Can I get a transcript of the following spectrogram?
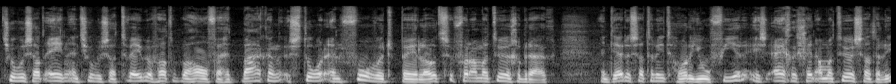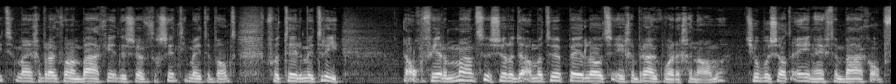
CubeSat 1 en CubeSat 2 bevatten behalve het baken, store en forward payloads voor amateurgebruik. Een derde satelliet, Horyu 4, is eigenlijk geen amateursatelliet, maar gebruikt van een baken in de 70 centimeter band voor telemetrie. Na ongeveer een maand zullen de amateur-payloads in gebruik worden genomen. CubeSat 1 heeft een baken op 437.100,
